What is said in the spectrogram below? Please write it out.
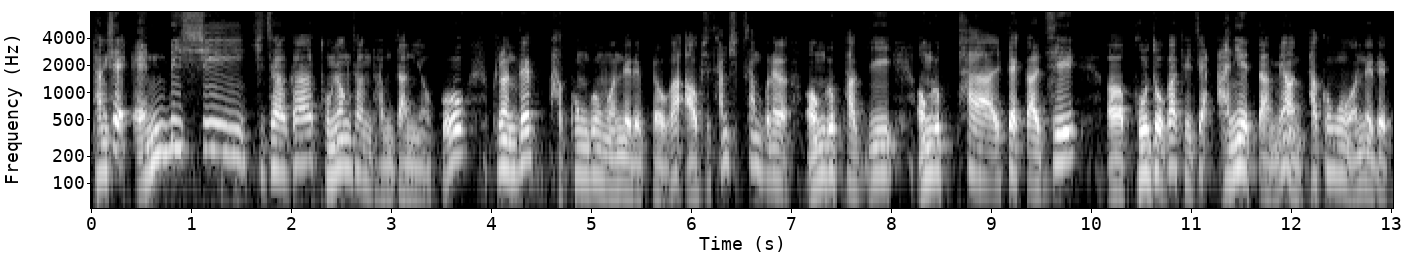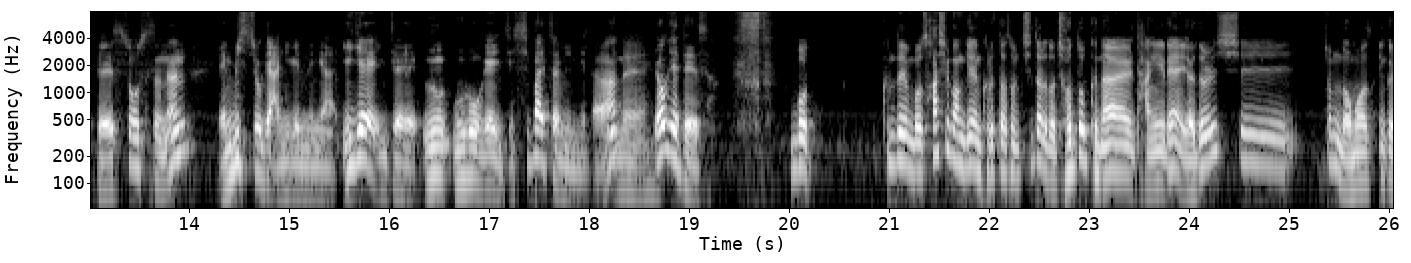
당시에 MBC 기자가 동영상 담당이었고 그런데 박홍근 원내대표가 9시 33분에 언급하기 언급할 때까지 어, 보도가 되지 아니했다면 박홍근 원내대표의 소스는 MBC 쪽이 아니겠느냐 이게 이제 의, 의혹의 이제 시발점입니다. 네. 여기에 대해서 뭐 근데 뭐 사실관계는 그렇다 손 치더라도 저도 그날 당일에 8시 좀 넘어 그러니까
